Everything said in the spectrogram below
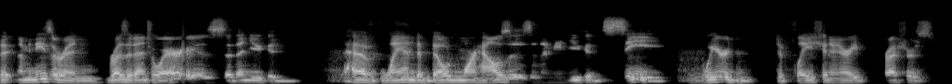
I mean, these are in residential areas. So then you could have land to build more houses. And I mean, you could see weird deflationary pressures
